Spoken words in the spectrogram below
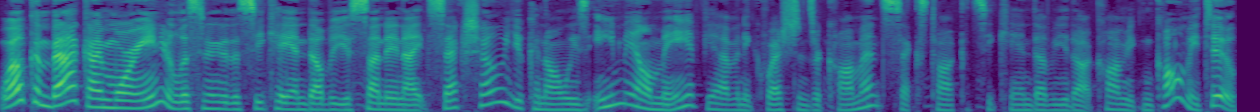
Welcome back. I'm Maureen. You're listening to the CKNW Sunday Night Sex Show. You can always email me if you have any questions or comments. Sextalk at cknw.com. You can call me too.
